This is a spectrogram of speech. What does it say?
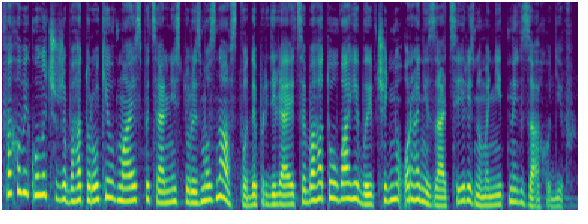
Фаховий коледж уже багато років має спеціальність туризмознавство, де приділяється багато уваги вивченню організації різноманітних заходів.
